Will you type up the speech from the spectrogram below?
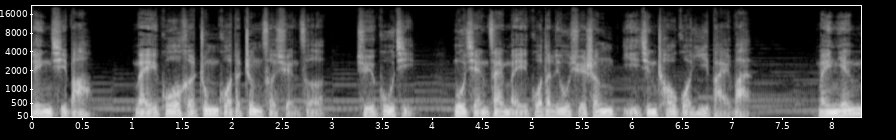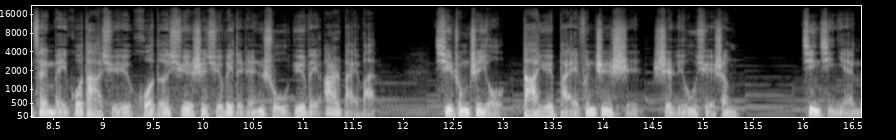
零七八，美国和中国的政策选择。据估计，目前在美国的留学生已经超过一百万，每年在美国大学获得学士学位的人数约为二百万，其中只有大约百分之十是留学生。近几年，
